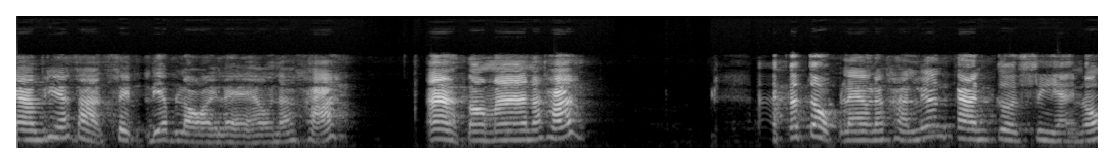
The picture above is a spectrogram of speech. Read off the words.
งานวิทยาศาสตร์เสร็จเรียบร้อยแล้วนะคะ อะต่อมานะคะอะ ก็จบแล้วนะคะ เรื่องการเกิดเสียงเนาะ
